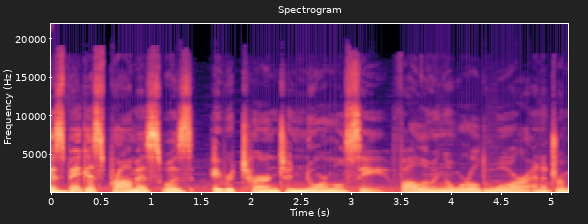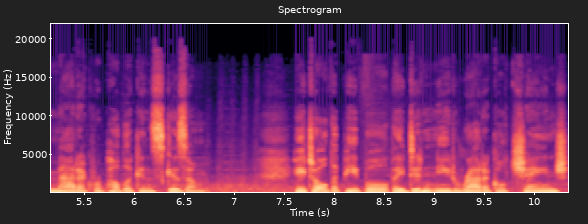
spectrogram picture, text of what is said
His biggest promise was a return to normalcy following a world war and a dramatic Republican schism. He told the people they didn't need radical change,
